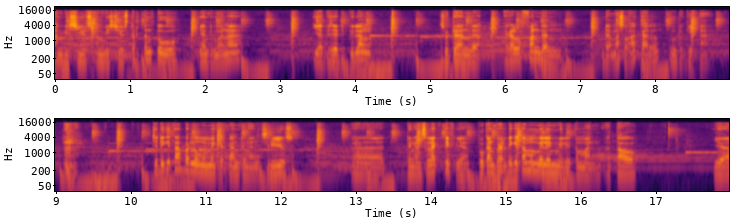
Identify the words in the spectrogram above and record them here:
ambisius-ambisius tertentu yang di mana ya bisa dibilang sudah tidak relevan dan tidak masuk akal untuk kita. Jadi kita perlu memikirkan dengan serius uh, dengan selektif ya. Bukan berarti kita memilih-milih teman atau ya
